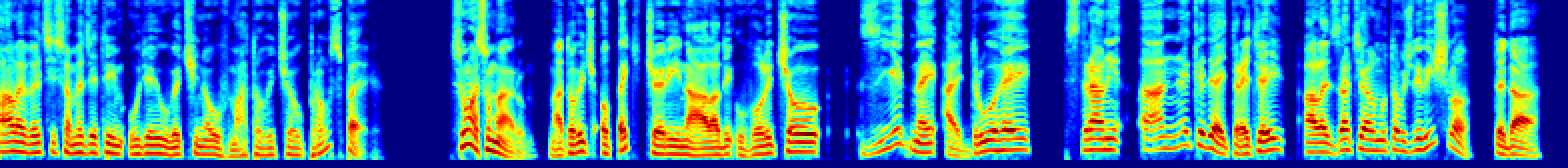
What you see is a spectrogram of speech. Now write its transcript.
ale veci sa medzi tým udejú väčšinou v Matovičov prospech. Suma sumárum, Matovič opäť čerí nálady u voličov z jednej aj druhej strany a niekedy aj tretej, ale zatiaľ mu to vždy vyšlo. Teda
